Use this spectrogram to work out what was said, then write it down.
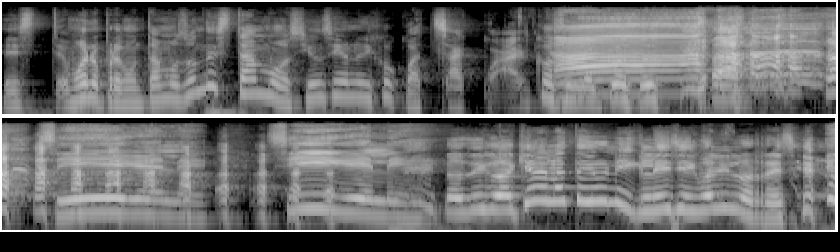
este, bueno, preguntamos, ¿dónde estamos? Y un señor nos dijo, Coatzacoalcos, Ah, síguele, síguele. Nos dijo, aquí adelante hay una iglesia, igual y lo recibe.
